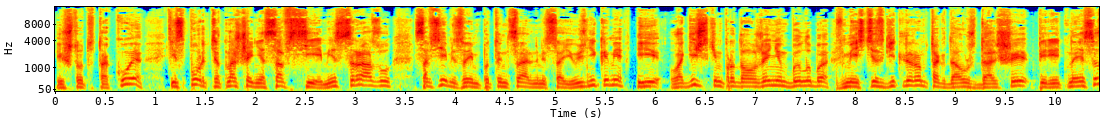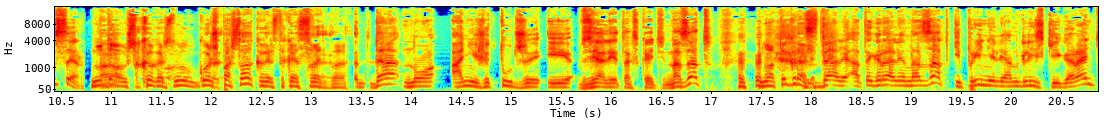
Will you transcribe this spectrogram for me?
и что-то такое, испортить отношения со всеми сразу, со всеми своими потенциальными союзниками, и логическим продолжением было бы вместе с Гитлером тогда уж дальше переть на СССР. Ну а, да, уж, как говорится, ну, уж пошла, как говорится, такая свадьба. Да, но они же тут же и взяли, так сказать, назад. Ну, отыграли. Сдали, отыграли назад и приняли английские гарантии,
